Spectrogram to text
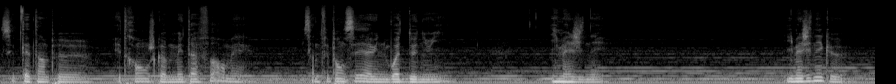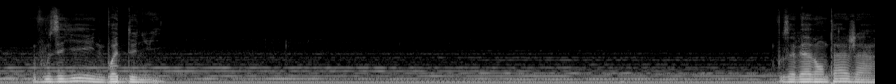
C'est peut-être un peu étrange comme métaphore, mais ça me fait penser à une boîte de nuit. Imaginez. Imaginez que vous ayez une boîte de nuit. Vous avez avantage à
